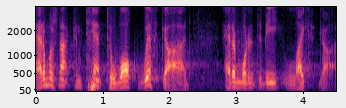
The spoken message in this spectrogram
Adam was not content to walk with God, Adam wanted to be like God.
